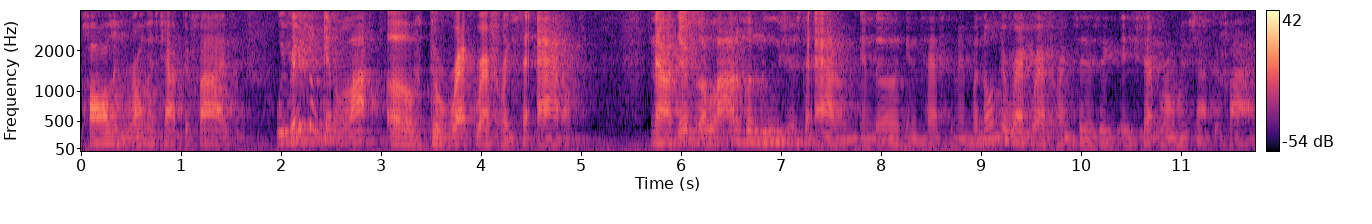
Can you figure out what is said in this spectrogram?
Paul in Romans chapter 5, we really don't get a lot of direct reference to Adam. Now, there's a lot of allusions to Adam in the New Testament, but no direct references except Romans chapter 5,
